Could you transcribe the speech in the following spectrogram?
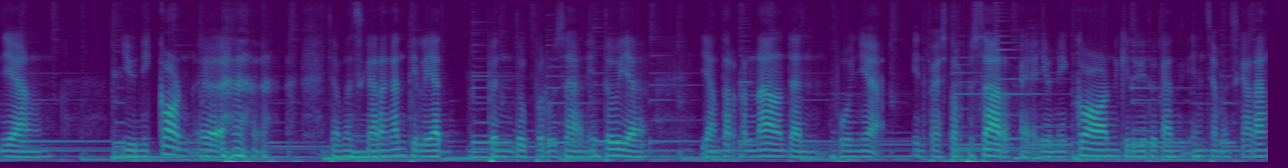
yang unicorn. Zaman sekarang kan dilihat bentuk perusahaan itu ya yang terkenal dan punya investor besar kayak unicorn gitu-gitu kan. Yang zaman sekarang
